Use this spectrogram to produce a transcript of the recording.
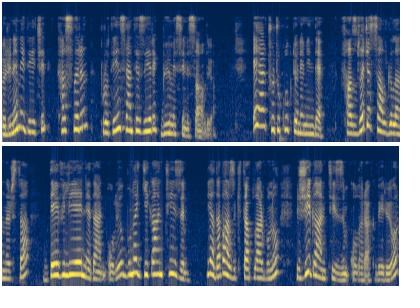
bölünemediği için kasların protein sentezleyerek büyümesini sağlıyor. Eğer çocukluk döneminde fazlaca salgılanırsa devliğe neden oluyor. Buna gigantizm ya da bazı kitaplar bunu jigantizm olarak veriyor.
